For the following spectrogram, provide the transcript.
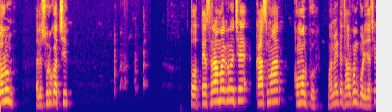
চলুন, তাহলে শুরু করছি। তো তেসরা মাঘ রয়েছে কাশমার কমলপুর মানে এটা ঝাড়খণ্ড পড়ে যাচ্ছে।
